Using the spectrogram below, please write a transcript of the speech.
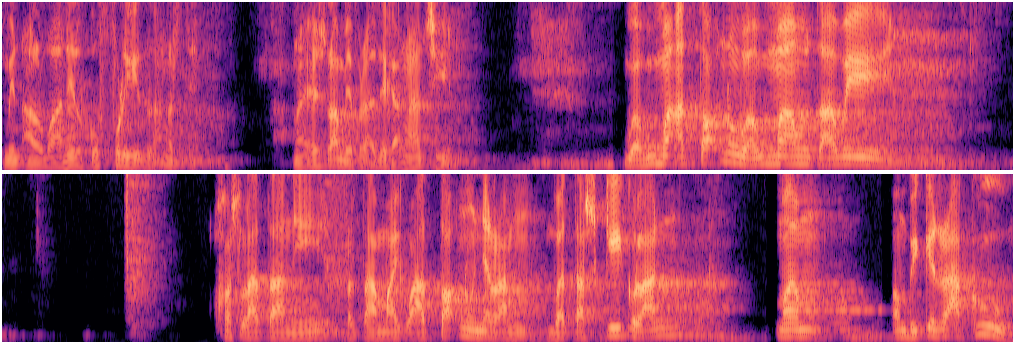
min alwanil kufri itu gak ngerti. Nah Islam ya berarti gak ngaji wa huma at-ta'nu wa huma utawi khoslatani pertama iku at-ta'nu nyerang. Wa taskikulan membikin ragu.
